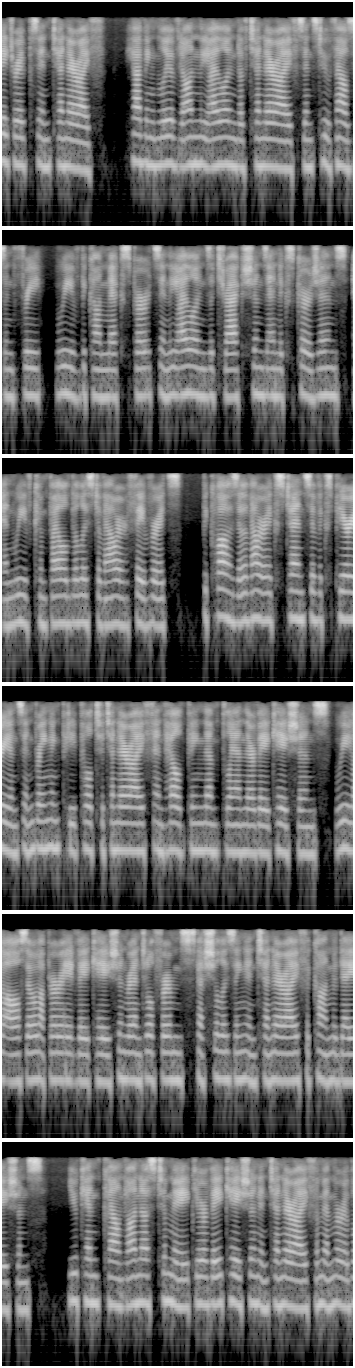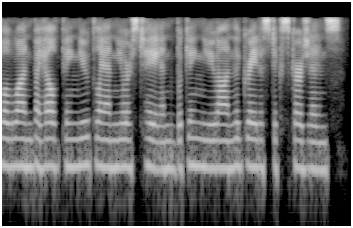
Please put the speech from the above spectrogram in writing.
Day trips in Tenerife. Having lived on the island of Tenerife since 2003, we've become experts in the island's attractions and excursions, and we've compiled a list of our favorites. Because of our extensive experience in bringing people to Tenerife and helping them plan their vacations, we also operate vacation rental firms specializing in Tenerife accommodations. You can count on us to make your vacation in Tenerife a memorable one by helping you plan your stay and booking you on the greatest excursions.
